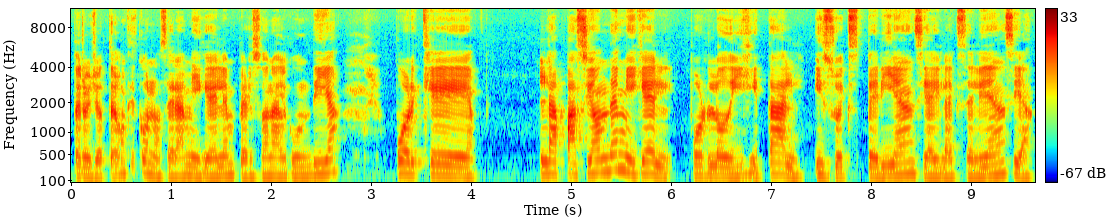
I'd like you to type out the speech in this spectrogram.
pero yo tengo que conocer a Miguel en persona algún día, porque la pasión de Miguel por lo digital y su experiencia y la excelencia,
